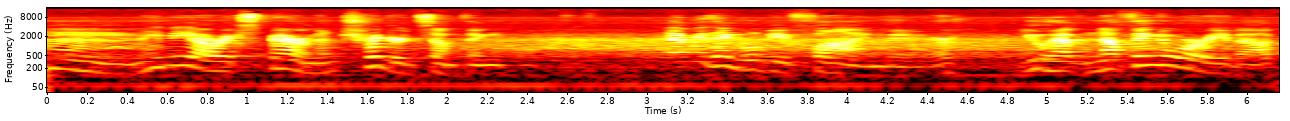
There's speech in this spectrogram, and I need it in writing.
Hmm, maybe our experiment triggered something. Everything will be fine there. You have nothing to worry about.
